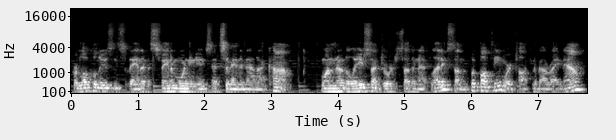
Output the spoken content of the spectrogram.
for local news in Savannah, the Savannah Morning News at savannahnow.com. Want to know the latest on Georgia Southern athletics on the football team we're talking about right now?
